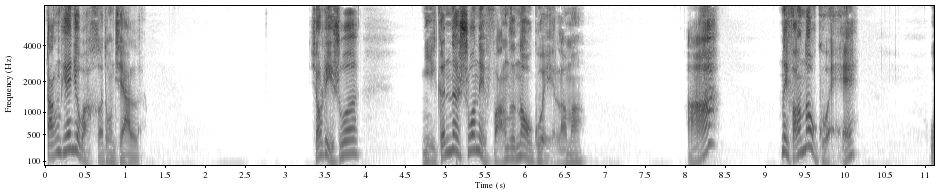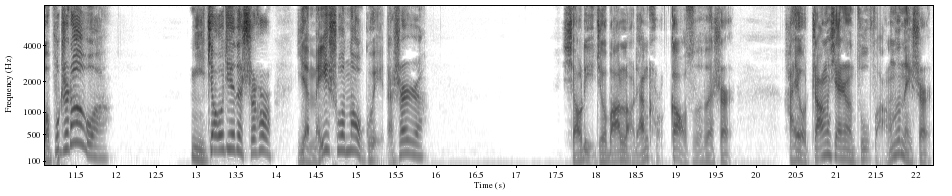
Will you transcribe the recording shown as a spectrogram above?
当天就把合同签了。小李说：“你跟他说那房子闹鬼了吗？”啊，那房闹鬼？我不知道啊，你交接的时候也没说闹鬼的事儿啊。小李就把老两口告诉他的事儿，还有张先生租房子那事儿，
